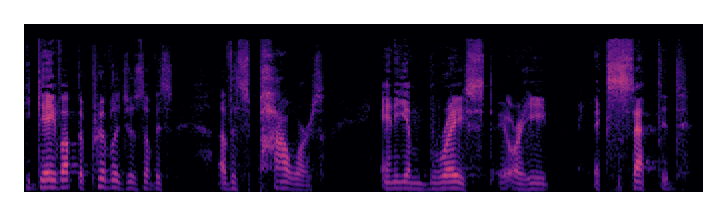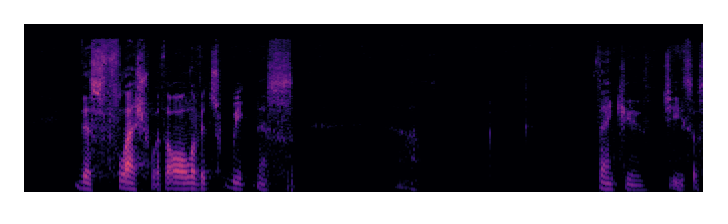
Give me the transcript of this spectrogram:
he gave up the privileges of his, of his powers, and he embraced or he accepted this flesh with all of its weakness. Thank you, Jesus,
